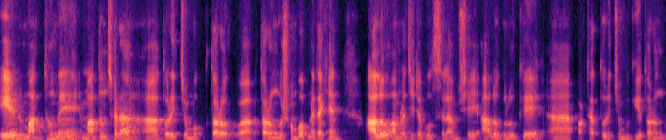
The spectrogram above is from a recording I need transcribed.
এর মাধ্যমে মাধ্যম ছাড়া আ তড়িৎচুম্বক তরক তরঙ্গ সম্ভব না। দেখেন আলো আমরা যেটা বলছিলাম সেই আলোগুলোকে অর্থাৎ তড়িৎচুম্বকীয় তরঙ্গ,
